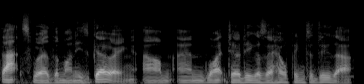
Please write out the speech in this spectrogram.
That's where the money's going. Um, and white-tailed eagles are helping to do that.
